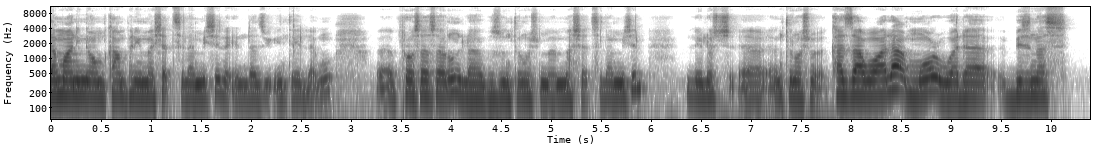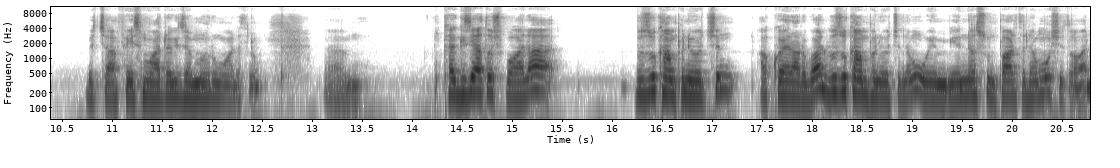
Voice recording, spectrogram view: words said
ለማንኛውም company መሸጥ ስለሚችል እንደዚሁ Intel ደግሞ processor ኡን ለብዙ እንትኖች መሸጥ ስለሚችል ሌሎች እንትኖች ከዛ በኋላ more ወደ ቢዝነስ ብቻ face ማድረግ ጀመሩ ማለት ነው። ከጊዜያቶች በኋላ ብዙ company ዎችን acquire አድርገዋል። ብዙ company ዎችን ደግሞ ወይም የእነሱን part ደግሞ ሽጠዋል።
